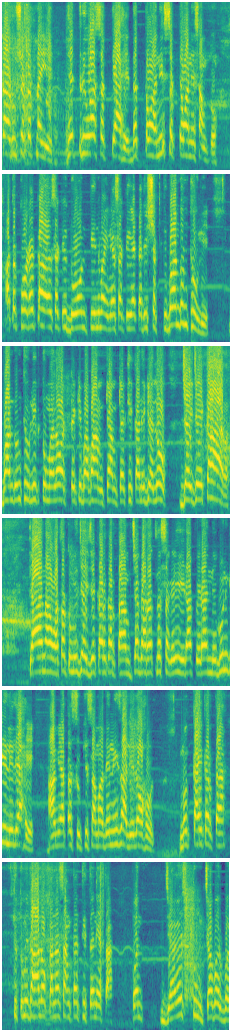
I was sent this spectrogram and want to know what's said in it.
काढू शकत नाहीये. हे त्रिवार सत्य आहे. दत्तवानी सत्यवाने सांगतो. आता थोड्या काळासाठी दोन तीन महिन्यासाठी एखादी शक्ती बांधून ठेवली. बांधून ठेवली की तुम्हाला वाटतं की बाबा अमक्या अमक्या ठिकाणी गेलो. जय जयकार त्या नावाचा तुम्ही जय जयकार करता. आमच्या घरातलं सगळे इडापिडा निघून गेलेली आहे. आम्ही आता सुखी समाधानी झालेलो आहोत. मग काय करता? की तुम्ही दहा लोकांना सांगता तिथं नेता. पण ज्यावेळेस तुमच्या बरोबर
